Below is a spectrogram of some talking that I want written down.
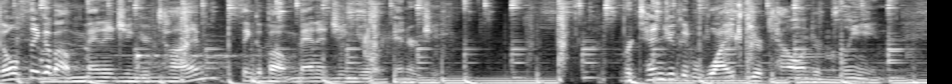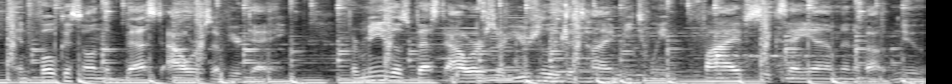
don't think about managing your time, think about managing your energy. Pretend you could wipe your calendar clean and focus on the best hours of your day. For me, those best hours are usually the time between 5, 6 a.m. and about noon.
